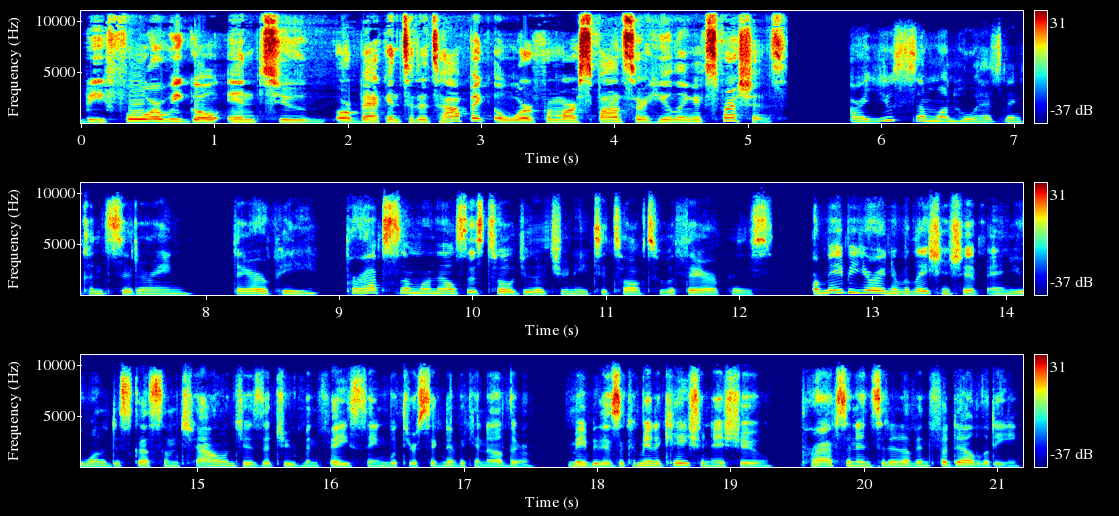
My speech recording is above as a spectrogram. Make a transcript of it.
before we go into or back into the topic, a word from our sponsor, Healing Expressions. Are you someone who has been considering therapy? Perhaps someone else has told you that you need to talk to a therapist. Or maybe you're in a relationship and you want to discuss some challenges that you've been facing with your significant other. Maybe there's a communication issue, perhaps an incident of infidelity,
